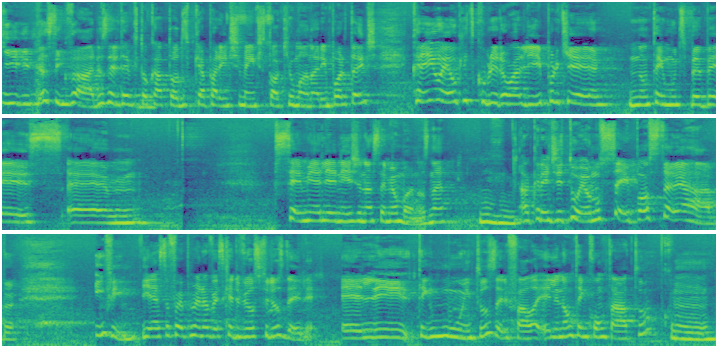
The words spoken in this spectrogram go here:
E, assim, vários. Ele teve que tocar todos, porque aparentemente toque humano era importante. Creio eu que descobriram ali, porque não tem muitos bebês é, semi-alienígenas, semi-humanos, né? Acredito eu, não sei, posso estar errada. Enfim, e essa foi a primeira vez que ele viu os filhos dele. Ele tem muitos, ele fala, ele não tem contato com,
